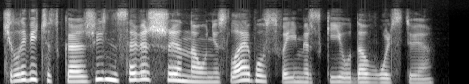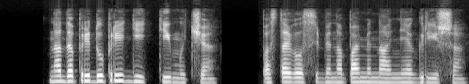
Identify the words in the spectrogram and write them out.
Человеческая жизнь совершенно унесла его в свои мирские удовольствия. «Надо предупредить Тимыча», – поставил себе напоминание Гриша.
